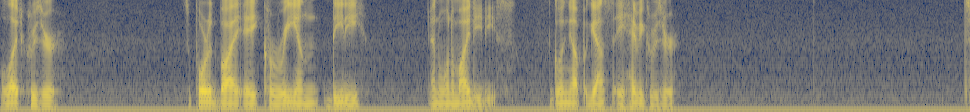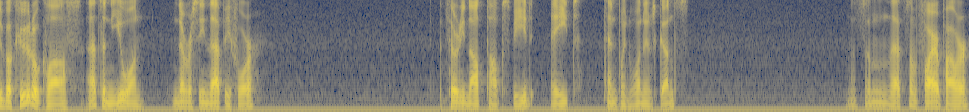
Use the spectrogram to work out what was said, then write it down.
light cruiser, supported by a Korean DD and one of my DDs, going up against a heavy cruiser. Tsubakuro class, that's a new one. Never seen that before. 30 knot top speed, 8 10.1 inch guns. That's some that's some firepower.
